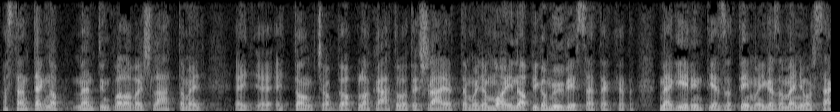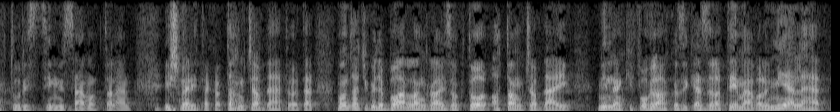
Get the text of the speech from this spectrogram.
Aztán tegnap mentünk valahol, és láttam egy, egy, egy tankcsapda plakátot, és rájöttem, hogy a mai napig a művészeteket megérinti ez a téma. Igaz, a Mennyország Turist című számot talán ismeritek a tankcsapdától. Tehát mondhatjuk, hogy a barlangrajzoktól a tankcsapdáig mindenki foglalkozik ezzel a témával, hogy milyen lehet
